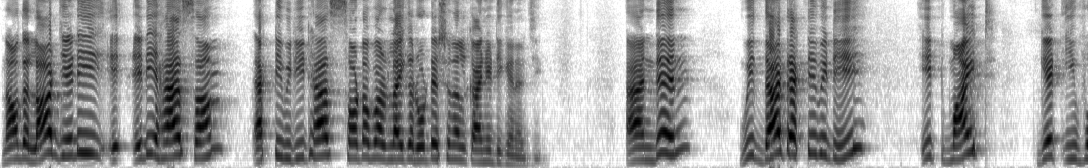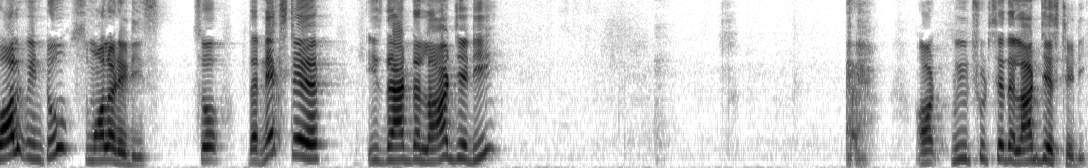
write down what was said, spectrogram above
Now the large eddy, eddy has some activity it has sort of a like a rotational kinetic energy and then with that activity it might get evolved into smaller eddies. So the next step is that the large eddy or we should say the largest eddy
